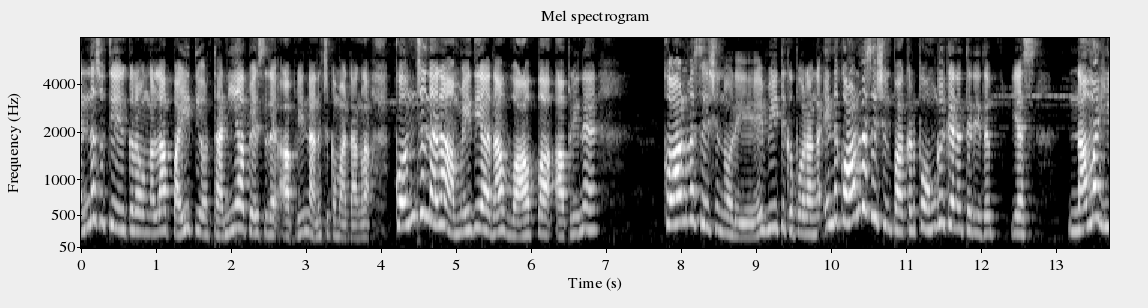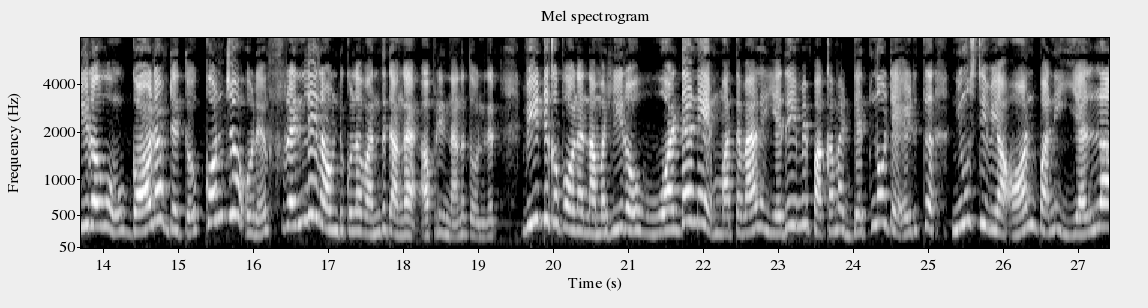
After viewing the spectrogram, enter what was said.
என்னை சுற்றி இருக்கிறவங்கெல்லாம் பைத்தியம் தனியாக பேசுற அப்படின்னு நினச்சிக்க மாட்டாங்களா கொஞ்ச நேரம் அமைதியாக தான் வாப்பா அப்படின்னு கான்வர்சேஷனோடையே வீட்டுக்கு போகிறாங்க இந்த கான்வர்சேஷன் பார்க்குறப்போ உங்களுக்கு என்ன தெரியுது? எஸ் நம்ம ஹீரோவும் காட் ஆஃப் டெத்தும் கொஞ்சம் ஒரு ஃப்ரெண்ட்லி ரவுண்டுக்குள்ள வந்துட்டாங்க அப்படின்னு தானே தோணுது. வீட்டுக்கு போன நம்ம ஹீரோ உடனே மற்ற வேலை எதையுமே பார்க்காம டெத் நோட்டை எடுத்து நியூஸ் டிவியை ஆன் பண்ணி எல்லா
